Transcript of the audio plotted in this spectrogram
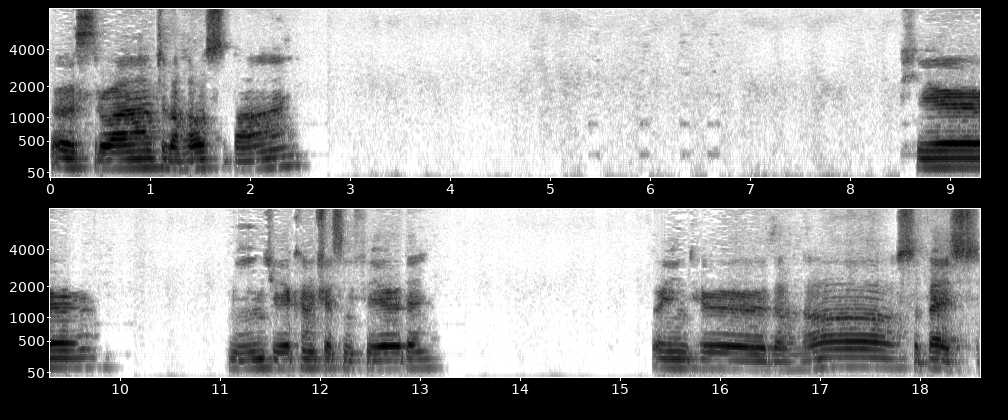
Goes throughout the whole spine. Pure Mingjue consciousness field into the whole space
